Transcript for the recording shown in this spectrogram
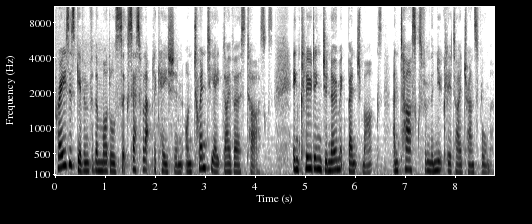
Praise is given for the model's successful application on 28 diverse tasks, including genomic benchmarks and tasks from the nucleotide transformer.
